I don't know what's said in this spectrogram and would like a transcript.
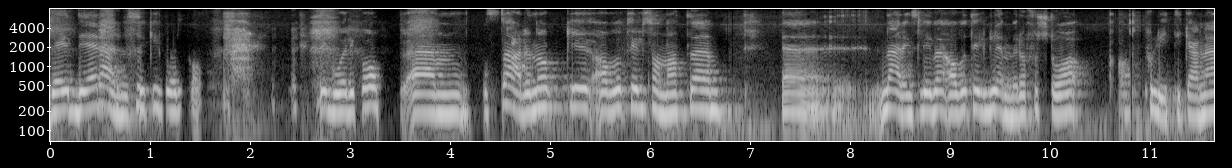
det, det regnestykket går ikke opp. Det går ikke opp. Um, så er det nok av og til sånn at uh, næringslivet av og til glemmer å forstå at politikerne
